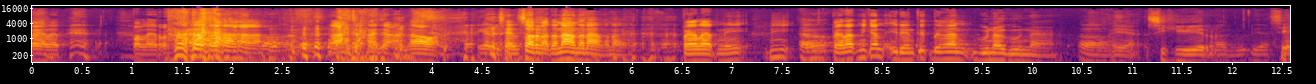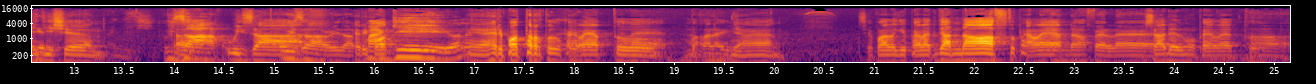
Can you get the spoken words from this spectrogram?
pelet peler ah, jangan jangan no. nggak disensor kok tenang tenang tenang pelet nih nih pelet nih kan identik dengan guna-guna Oh. iya sihir, ya, sihir. magician Wizard. uh, wizard, Wizard, wizard. Harry Potter Magi. mana? Iya, Harry Potter tuh pelet tuh Apa Ba- lagi? jangan siapa lagi pelet Gandalf tuh pelet Ganda pelet. bisa ada ilmu pelet tuh Uh,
